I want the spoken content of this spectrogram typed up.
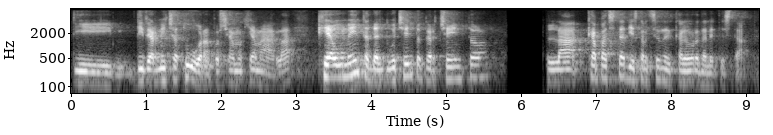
di, di verniciatura possiamo chiamarla, che aumenta del 200% la capacità di estrazione del calore dalle testate.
